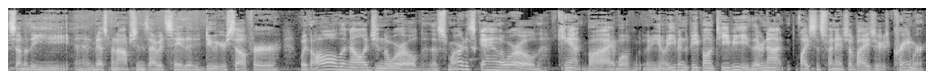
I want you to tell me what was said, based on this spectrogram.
some of the uh, investment options, I would say that a do-it-yourselfer with all the knowledge in the world the smartest guy in the world can't buy. Well, you know, even the people on TV, they're not licensed financial advisors. Cramer,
